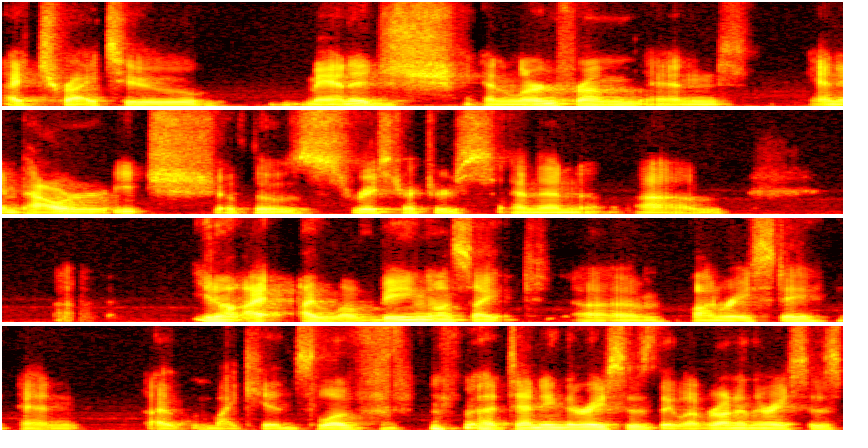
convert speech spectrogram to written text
I try to manage and learn from and and empower each of those race directors, and then um, you know I I love being on site um, on race day. And I, my kids love attending the races. They love running the races.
